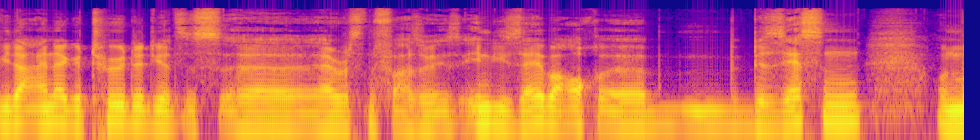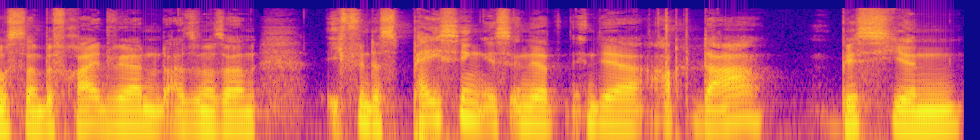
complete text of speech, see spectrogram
wieder einer getötet. Jetzt ist äh, Harrison, also ist Indy selber auch äh, besessen und muss dann befreit werden. Also sagen, ich finde, das Pacing ist in der, in der ab da bisschen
